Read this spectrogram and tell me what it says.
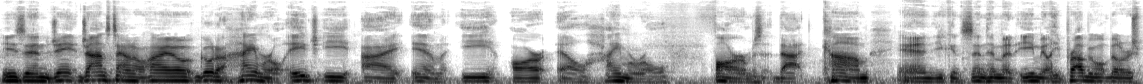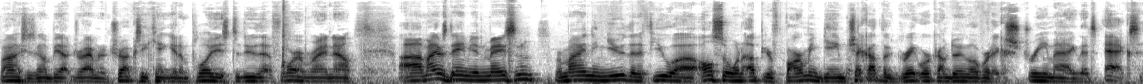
He's in J- Johnstown, Ohio. Go to Heimerl, H E I M E R L, Heimerl farms.com and you can send him an email. He probably won't be able to respond he's going to be out driving a truck 'cause he can't get employees to do that for him right now. Uh, my name is Damian Mason, reminding you that if you uh, also want to up your farming game, check out the great work I'm doing over at XtremeAg. That's X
